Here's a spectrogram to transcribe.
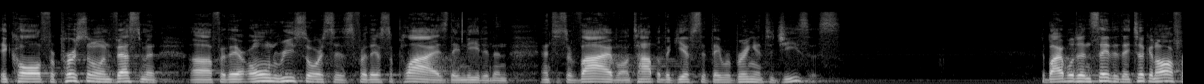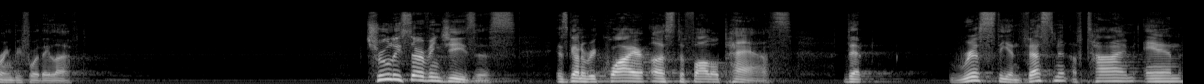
It called for personal investment uh, for their own resources, for their supplies they needed, and, and to survive on top of the gifts that they were bringing to Jesus. The Bible doesn't say that they took an offering before they left. Truly serving Jesus is going to require us to follow paths that risk the investment of time and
